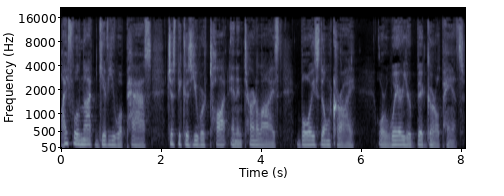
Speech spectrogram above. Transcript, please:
Life will not give you a pass just because you were taught and internalized boys don't cry or wear your big girl pants.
